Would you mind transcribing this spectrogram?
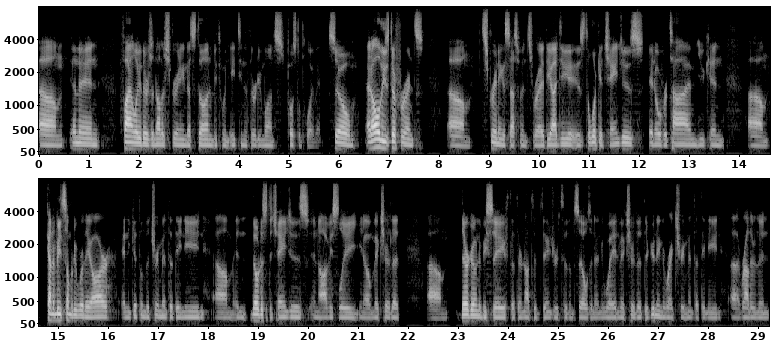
Um, and then finally, there's another screening that's done between 18 to 30 months post-deployment. So at all these different um, screening assessments, right, the idea is to look at changes, and over time, you can um, kind of meet somebody where they are and get them the treatment that they need um, and notice the changes and obviously you know make sure that um, they're going to be safe that they're not a danger to themselves in any way and make sure that they're getting the right treatment that they need uh, rather than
